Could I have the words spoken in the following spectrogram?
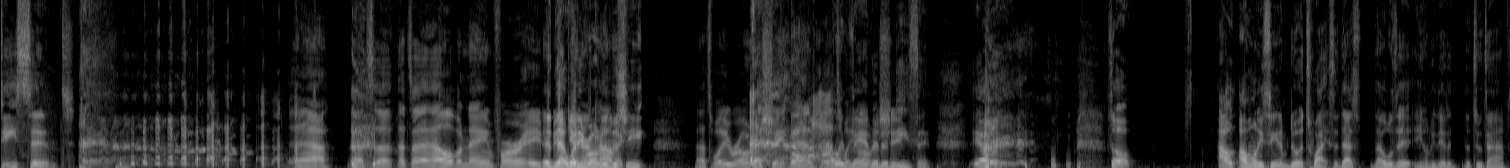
Decent. yeah, that's a that's a hell of a name for a. is that what he wrote on the sheet? That's what he wrote on the sheet, man. That's Alexander the sheet. Decent. Yeah. so I I've only seen him do it twice. That's that was it. He only did it the two times.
